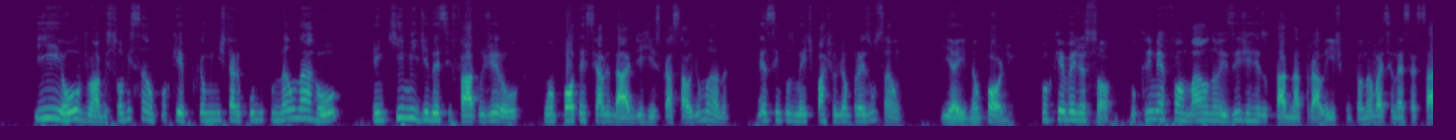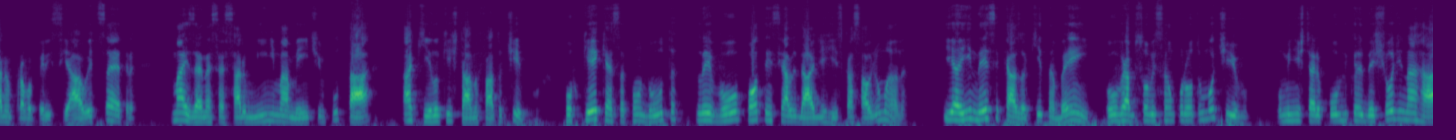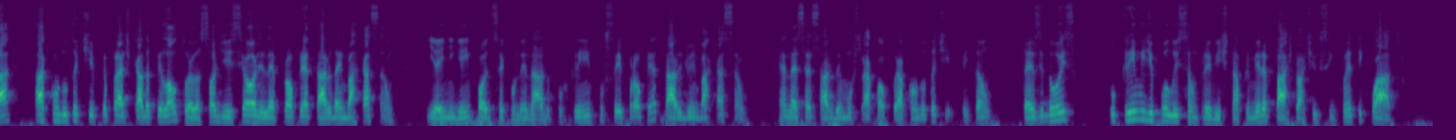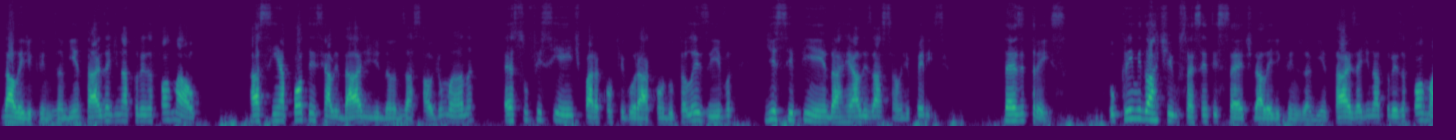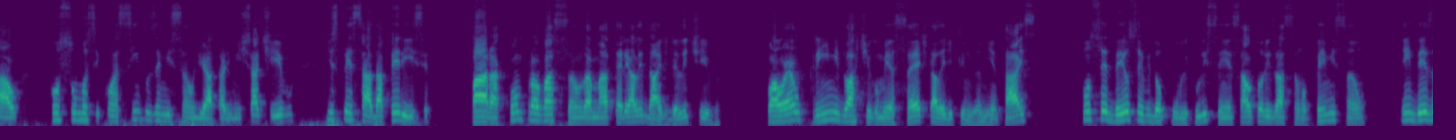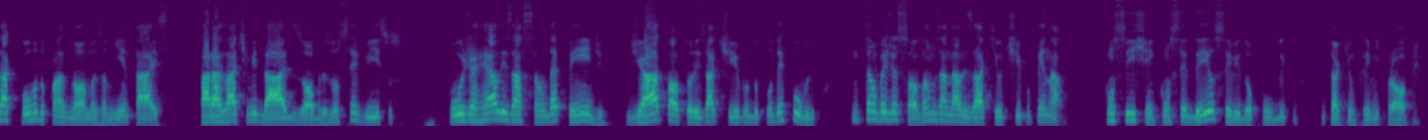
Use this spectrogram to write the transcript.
e houve uma absolvição. Por quê? Porque o Ministério Público não narrou em que medida esse fato gerou uma potencialidade de risco à saúde humana. Ele simplesmente partiu de uma presunção. E aí não pode. Porque veja só, o crime é formal, não exige resultado naturalístico, então não vai ser necessário uma prova pericial, etc. Mas é necessário minimamente imputar aquilo que está no fato típico. Por que, que essa conduta levou potencialidade de risco à saúde humana. E aí, nesse caso aqui também, houve absolvição por outro motivo. O Ministério Público ele deixou de narrar a conduta típica praticada pelo autor. Ela só disse, olha, ele é proprietário da embarcação. E aí ninguém pode ser condenado por crime por ser proprietário de uma embarcação. É necessário demonstrar qual foi a conduta típica. Então, tese 2, o crime de poluição previsto na primeira parte do artigo 54 da Lei de Crimes Ambientais é de natureza formal. Assim, a potencialidade de danos à saúde humana é suficiente para configurar a conduta lesiva, dissipindo a realização de perícia. Tese 3. O crime do artigo 67 da Lei de Crimes Ambientais é de natureza formal, consuma-se com a simples emissão de ato administrativo, dispensada a perícia, para a comprovação da materialidade delitiva. Qual é o crime do artigo 67 da Lei de Crimes Ambientais? Conceder ao servidor público licença, autorização ou permissão em desacordo com as normas ambientais para as atividades, obras ou serviços cuja realização depende de ato autorizativo do poder público. Então veja só, vamos analisar aqui o tipo penal. Consiste em conceder ao servidor público, então aqui um crime próprio,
